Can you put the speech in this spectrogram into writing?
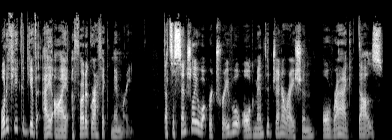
What if you could give AI a photographic memory? That's essentially what Retrieval Augmented Generation, or RAG, does.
